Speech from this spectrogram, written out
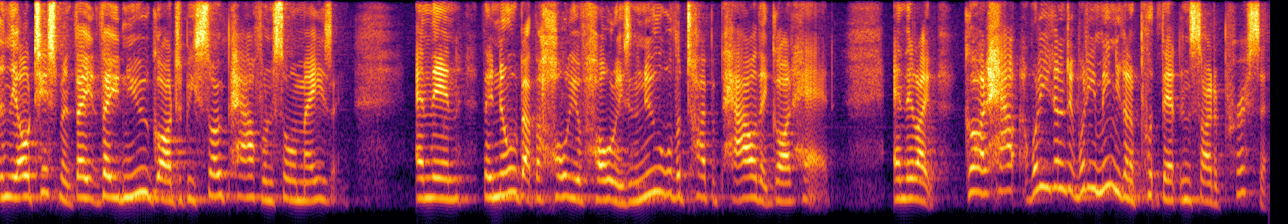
in the Old Testament, they, they knew God to be so powerful and so amazing. And then they knew about the Holy of Holies and knew all the type of power that God had. And they're like, God, how, what are you going to do? What do you mean you're going to put that inside a person?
